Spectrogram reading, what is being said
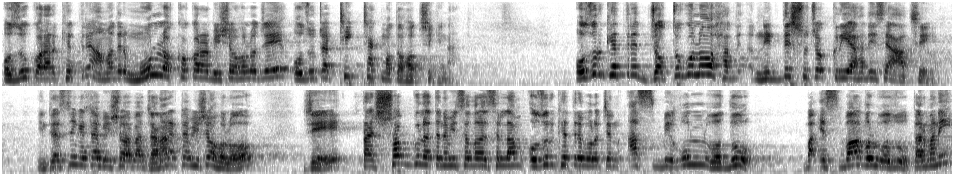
অজু করার ক্ষেত্রে আমাদের মূল লক্ষ্য করার বিষয় হলো যে অজুটা ঠিকঠাক মতো হচ্ছে কিনা। অজুর ক্ষেত্রে যতগুলো হাদি- নির্দেশসূচক ক্রিয়া হাদিসে আছে ইন্টারেস্টিং একটা বিষয় বা জানার একটা বিষয় হলো যে প্রায় সবগুলোতে নবী আলাইহি সাল্লাম অজুর ক্ষেত্রে বলেছেন, আসবিগুল ওযু বা ইসবাগুল ওজু তার মানে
